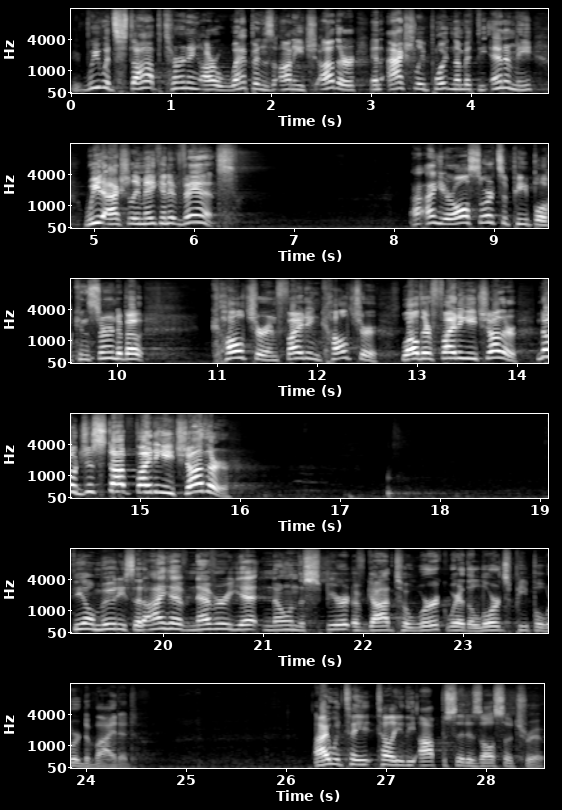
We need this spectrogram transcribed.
If we would stop turning our weapons on each other and actually pointing them at the enemy, we'd actually make an advance. I hear all sorts of people concerned about culture and fighting culture while they're fighting each other. No, just stop fighting each other. D.L. Moody said, I have never yet known the Spirit of God to work where the Lord's people were divided. I would tell you the opposite is also true.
